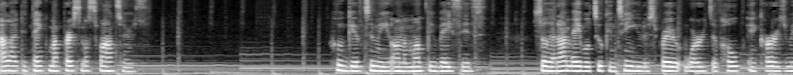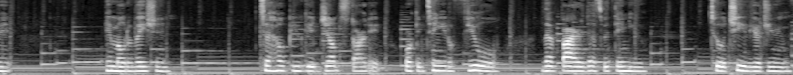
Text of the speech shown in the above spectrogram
I like to thank my personal sponsors who give to me on a monthly basis so that I'm able to continue to spread words of hope, encouragement, and motivation to help you get jump started or continue to fuel that fire that's within you to achieve your dreams.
